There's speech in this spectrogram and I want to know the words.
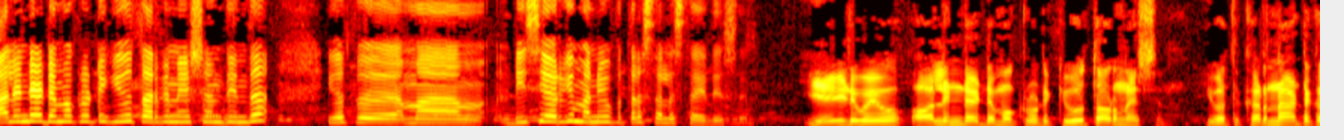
all India democratic youth ಆರ್ಗನೈಸೇಷನ್ದಿಂದ ಇವತ್ತು ಡಿ ಸಿ ಅವರಿಗೆ ಮನವಿ ಪತ್ರ ಸಲ್ಲಿಸ್ತಾ ಇದ್ದೀವಿ sir uh all India democratic youth organisation ಇವತ್ತು ಕರ್ನಾಟಕ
